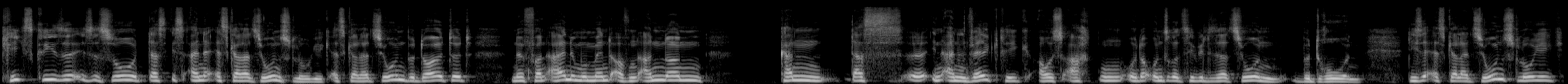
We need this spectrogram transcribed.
Kriegskrise ist es so, das ist eine Eskalationslogik. Eskalation bedeutet, ne, von einem Moment auf den anderen kann das äh, in einen Weltkrieg ausachten oder unsere Zivilisation bedrohen. Diese Eskalationslogik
